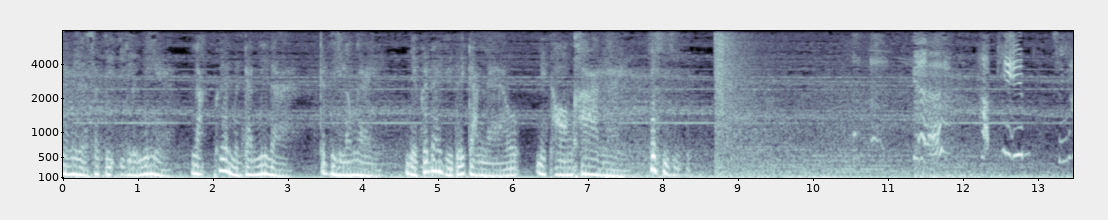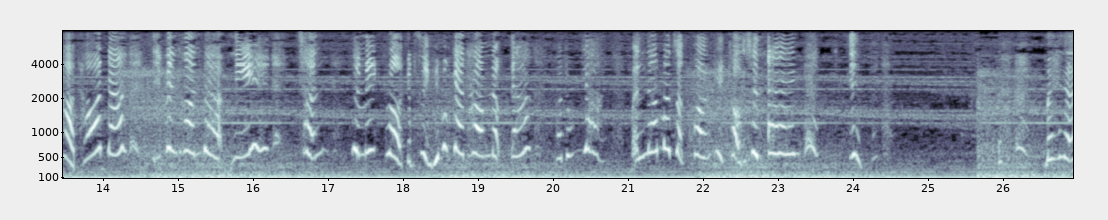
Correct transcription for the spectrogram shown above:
ยังเหลือสติอีกเลยเนี่ยรักเพื่อนเหมือนกันนี่นาก็ดีแล้วไง เดี๋ยวก็ได้อยู่ด้วยกันแล้ว ในท้องข้าไงแกทับทีม ฉันขอโทษนะ ที่เป็นคนแบบนี้ ฉันฉันไม่โกรธกับสิ่งที่พวกแกทำหรอกนะ เพราะทุกอย่างมันเริ่มมาจากความผิดของฉันเอง ไม่นะ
